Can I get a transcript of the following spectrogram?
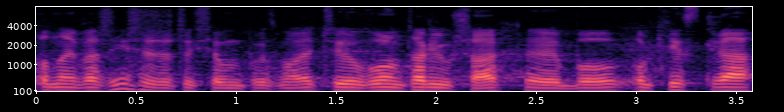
o najważniejszej rzeczy chciałbym porozmawiać, czyli o wolontariuszach, e, bo orkiestra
